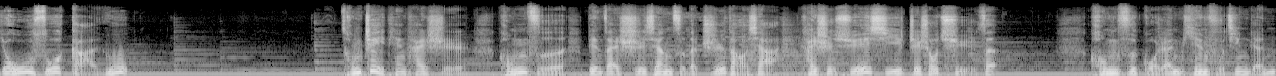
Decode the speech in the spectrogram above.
有所感悟。从这天开始，孔子便在诗襄子的指导下开始学习这首曲子。孔子果然天赋惊人，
